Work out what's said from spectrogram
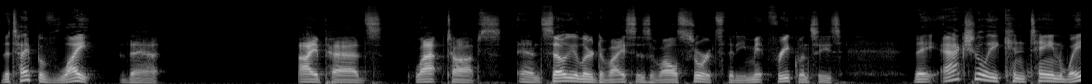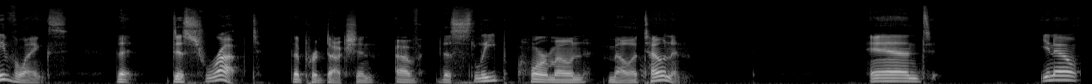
the type of light that iPads laptops, and cellular devices of all sorts that emit frequencies, they actually contain wavelengths that disrupt the production of the sleep hormone melatonin. And, you know,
